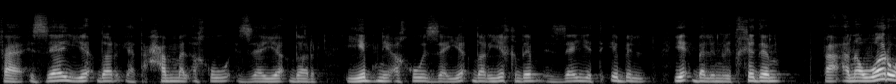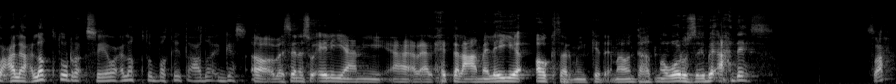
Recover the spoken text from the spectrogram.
فازاي يقدر يتحمل اخوه؟ إزاي يقدر يبني اخوه؟ إزاي يقدر يخدم؟ إزاي يتقبل؟ يقبل انه يتخدم؟ فانوره على علاقته الرئيسية وعلاقته ببقية أعضاء الجسد. آه بس أنا سؤالي يعني على الحتة العملية أكتر من كده. ما هو أنت هتنوره إزاي بأحداث؟ صح؟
